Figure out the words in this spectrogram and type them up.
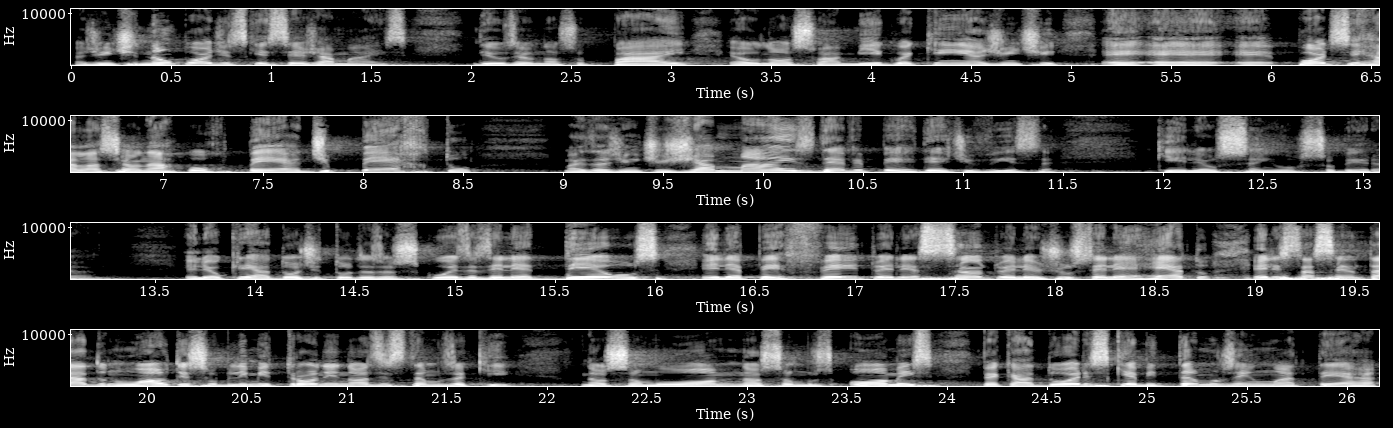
A gente não pode esquecer jamais. Deus é o nosso Pai, é o nosso amigo, é quem a gente é, é, é, pode se relacionar por pé, de perto, mas a gente jamais deve perder de vista que Ele é o Senhor soberano. Ele é o Criador de todas as coisas, Ele é Deus, Ele é perfeito, Ele é santo, Ele é justo, Ele é reto, Ele está sentado no alto e sublime trono e nós estamos aqui. Nós somos, nós somos homens pecadores que habitamos em uma terra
